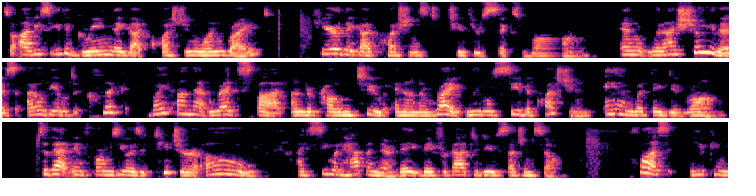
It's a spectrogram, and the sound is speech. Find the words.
So obviously the green, they got question one right. Here they got questions two through six wrong. And when I show you this, I will be able to click right on that red spot under problem two. And on the right, we will see the question and what they did wrong. So that informs you as a teacher, oh, I see what happened there. They, they forgot to do such and so. Plus, you can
